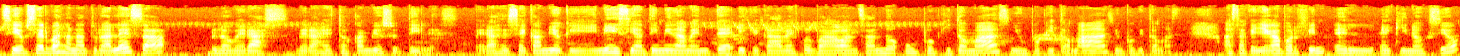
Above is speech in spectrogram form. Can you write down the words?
Si observas la naturaleza, lo verás, verás estos cambios sutiles, verás ese cambio que inicia tímidamente y que cada vez pues va avanzando un poquito más y un poquito más y un poquito más, hasta que llega por fin el equinoccio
